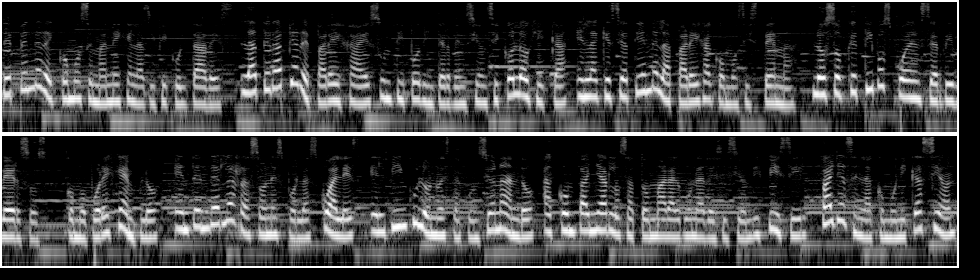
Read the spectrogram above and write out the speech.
depende de cómo se manejen las dificultades. La terapia de pareja es un tipo de intervención psicológica en la que se atiende la pareja como sistema. Los objetivos pueden ser diversos, como por ejemplo, entender las razones por las cuales el vínculo no está funcionando, acompañarlos a tomar alguna decisión difícil, fallas en la comunicación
